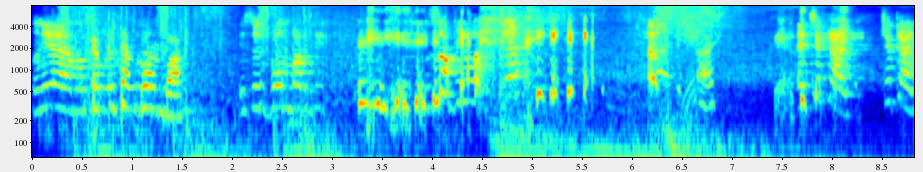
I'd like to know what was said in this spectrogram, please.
No nie, mam... Kapitan Bomba. Jesteś bombardi... Zabiłeś się? Tak. Ej, czekaj, czekaj.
